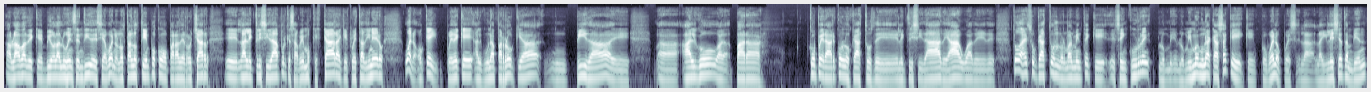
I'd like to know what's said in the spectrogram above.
hablaba de que vio la luz encendida y decía, bueno, no están los tiempos como para derrochar la electricidad porque sabemos que es cara, que cuesta dinero. Bueno, ok, puede que alguna parroquia mm, pida algo para cooperar con los gastos de electricidad, de agua, de, todos esos gastos normalmente que eh, se incurren, lo, mismo en una casa que, que pues bueno, pues la, la, iglesia también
